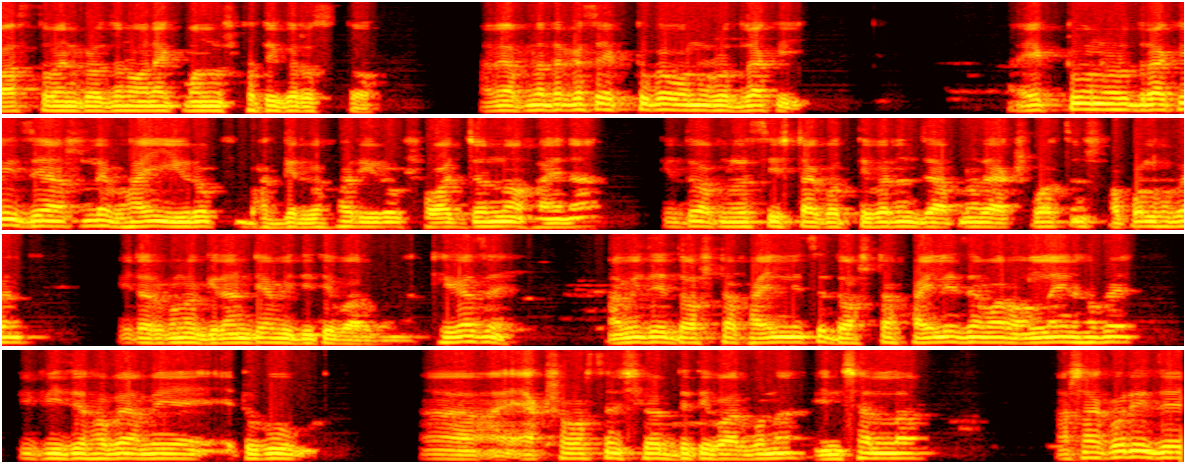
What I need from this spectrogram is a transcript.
বাস্তবায়ন করার জন্য অনেক মানুষ ক্ষতিগ্রস্ত। আমি আপনাদের কাছে একটু অনুরোধ রাখি। একটু অনুরোধ রাখি যে আসলে ভাই ইউরোপ ভাগ্যের ব্যাপার ইউরোপ সবার জন্য হয় না। কিন্তু আপনারা চেষ্টা করতে পারেন যে আপনারা একশো পার্সেন্ট সফল হবেন। এটার কোনো গ্যারান্টি আমি দিতে পারব না। ঠিক আছে? আমি যে দশটা ফাইল নিচ্ছি, দশটা ফাইলে যে আমার অনলাইন হবে পিপি যে হবে, আমি এটুকু একশো পার্সেন্ট শিওর দিতে পারব না, ইনশাল্লাহ। আশা করি যে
